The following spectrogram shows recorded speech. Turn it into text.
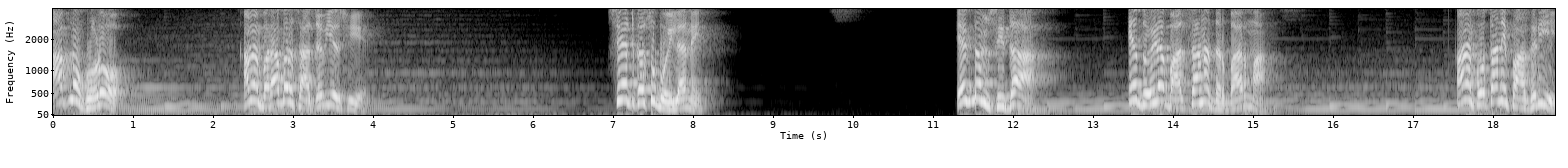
આપનો ઘોડો અમે બરાબર સાચવીએ છીએ. શેઠ કશું બોલ્યા નહીં. એકદમ સીધા એ દોયડા બાદશાહના દરબારમાં અને પોતાની પાઘડી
